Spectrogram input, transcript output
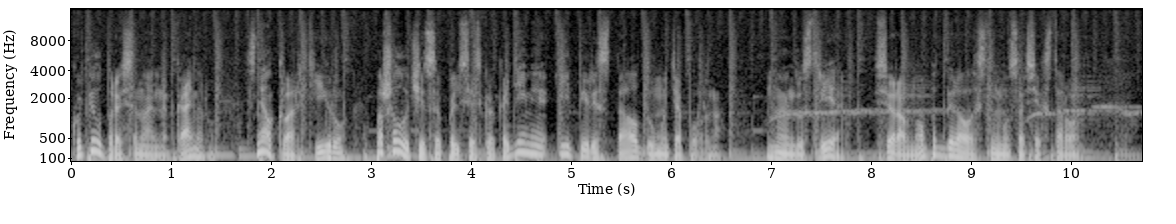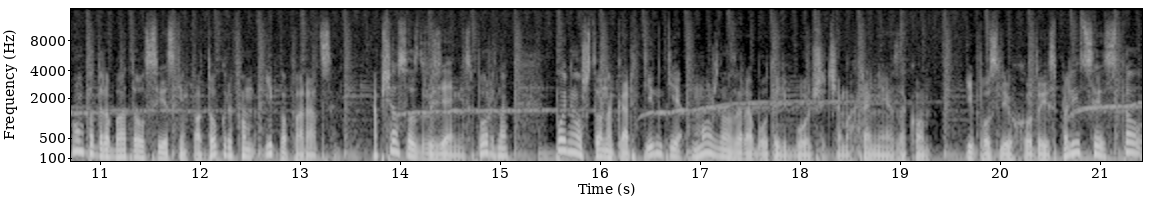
купил профессиональную камеру, снял квартиру, пошел учиться в полицейскую академию и перестал думать о порно. Но индустрия все равно подбиралась к нему со всех сторон – он подрабатывал светским фотографом и папарацци. Общался с друзьями спорно, понял, что на картинке можно заработать больше, чем охраняя закон. И после ухода из полиции стал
